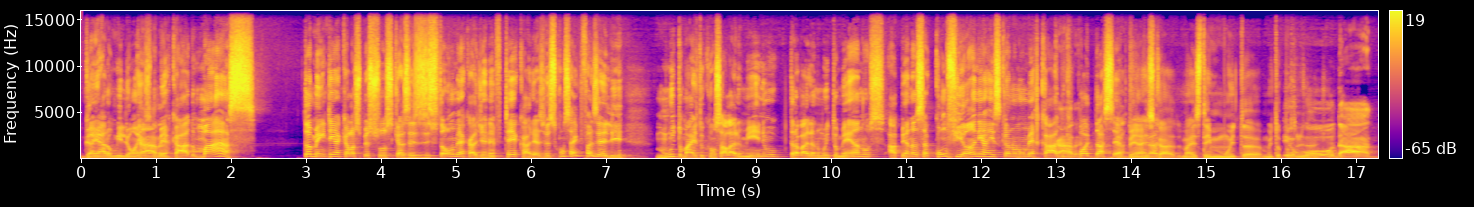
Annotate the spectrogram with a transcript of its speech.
ganharam milhões Cara. no mercado, mas também tem aquelas pessoas que às vezes estão no mercado de NFT, cara, e às vezes conseguem fazer ali muito mais do que um salário mínimo, trabalhando muito menos, apenas confiando e arriscando num mercado Cara, que pode dar certo. É bem tá arriscado, mas tem muita, muita Eu oportunidade. vou dar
